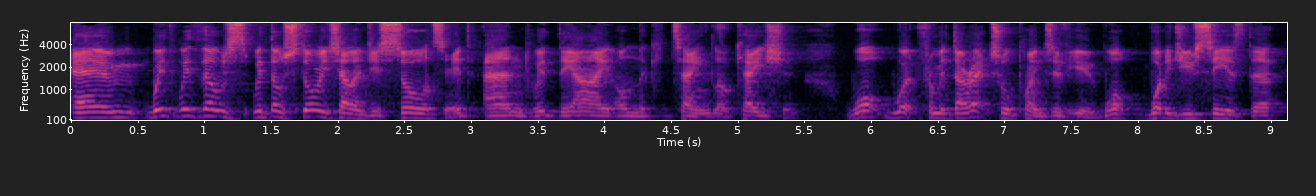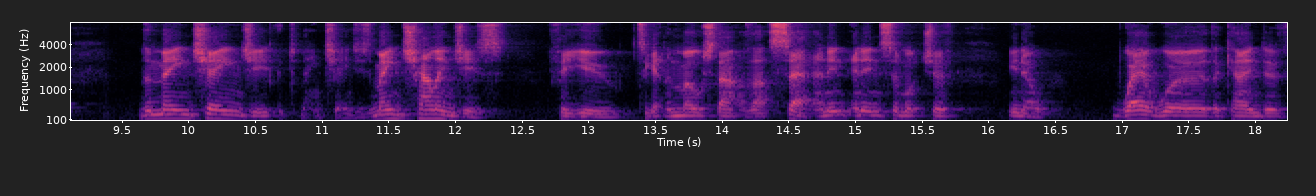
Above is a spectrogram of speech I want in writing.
um, with with those with those story challenges sorted, and with the eye on the contained location, what, what from a directorial point of view, what what did you see as the the main changes, main changes, main challenges for you to get the most out of that set? And in, and in so much of, you know, where were the kind of,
